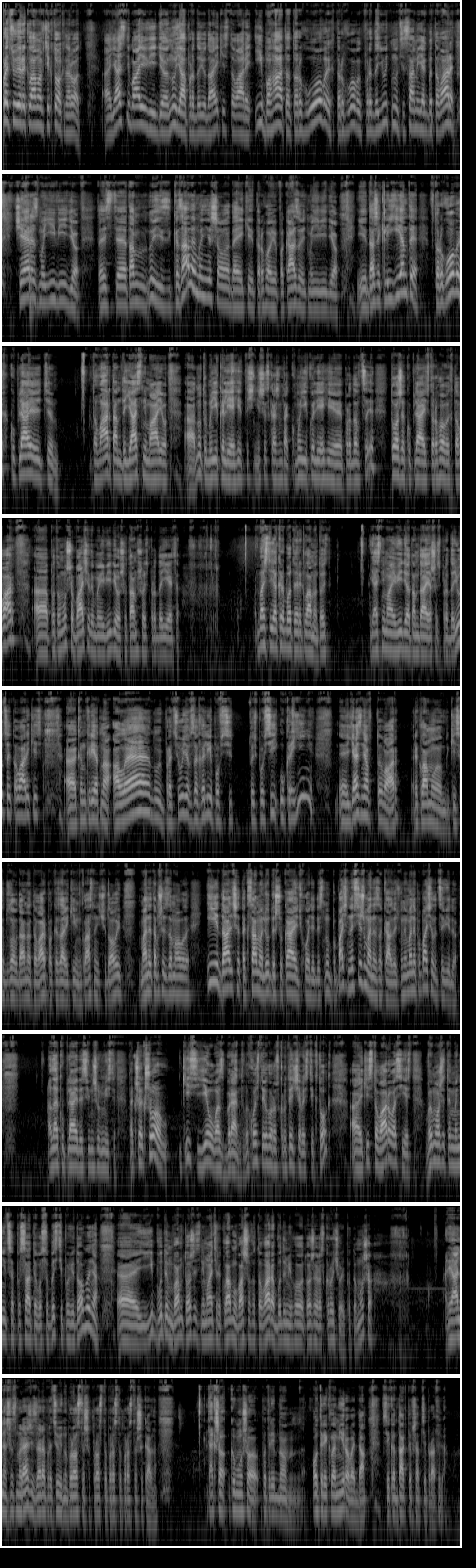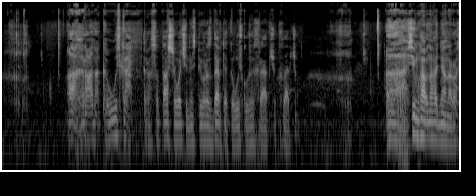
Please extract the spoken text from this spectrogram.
Працює реклама в TikTok, народ. Е, Я знімаю відео, ну я продаю да, якісь товари, і багато торгових торгових продають ну, ці самі якби товари через мої відео. Тобто е, там ну і казали мені, що деякі торгові показують мої відео. І навіть клієнти в торгових купляють. Товар там, де я знімаю, ну то мої колеги, точніше, скажімо так, мої колеги-продавці теж купляють в торгових товар, тому що бачили мої відео, що там щось продається. Бачите, як працює реклама. Тобто я знімаю відео, там, да, я щось продаю, цей товар якийсь е, конкретно, але ну, працює взагалі по, всі, тобто, по всій Україні. Е, я зняв товар, рекламу, якийсь обзор да, на товар, показав, який він класний, чудовий. У мене там щось замовили. І далі так само люди шукають, ходять десь. Ну, побачили, не всі ж в мене заказують, вони в мене побачили це відео. Але купляє десь в іншому місті. Так що, якщо якийсь є у вас бренд, ви хочете його розкрутити через TikTok, а якийсь товар у вас є, ви можете мені це писати в особисті повідомлення, е, і будемо вам теж знімати рекламу вашого товару, будемо його теж розкручувати, тому що реально соцмережі зараз працюють ну просто, що просто, просто, просто шикарно. Так що, кому що потрібно отрекламірувати, да, всі контакти в шапці профіля. Ах, рана, кавуська. Красота, ще очі не співроздевте, кавуську вже хлебчу. хлебчу. Всім гарного дня, народ.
